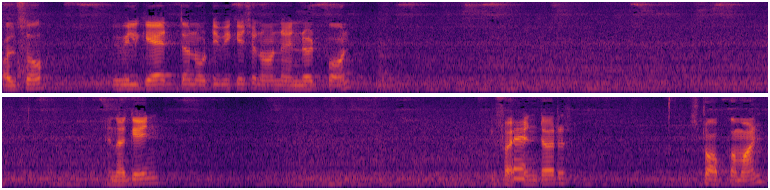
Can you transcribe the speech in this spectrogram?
Also we will get the notification on android phone. And again if I enter stop command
